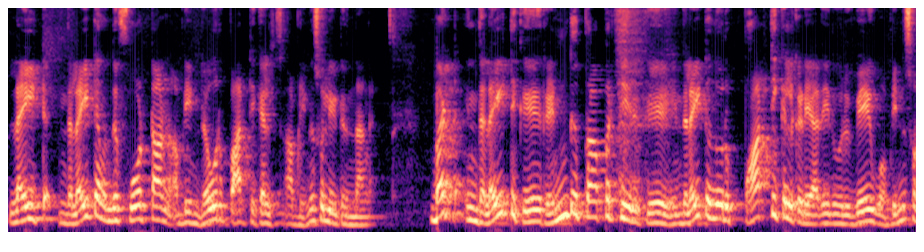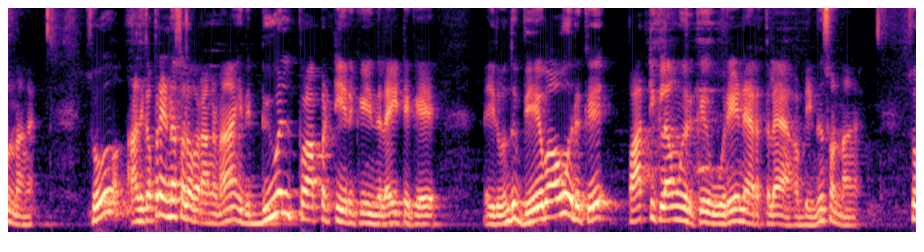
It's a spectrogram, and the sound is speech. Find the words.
லைட் இந்த லைட்டை வந்து ஃபோட்டான் அப்படின்ற ஒரு பார்ட்டிகல்ஸ் அப்படின்னு சொல்லிட்டு இருந்தாங்க. பட் இந்த லைட்டுக்கு ரெண்டு ப்ராப்பர்ட்டி இருக்குது இந்த லைட் வந்து ஒரு பார்ட்டிக்கல் கிடையாது. இது ஒரு வேவ் அப்படின்னு சொன்னாங்க. ஸோ அதுக்கப்புறம் என்ன சொல்ல வராங்கன்னா இது டுவல் ப்ராப்பர்ட்டி இருக்குது இந்த லைட்டுக்கு இது வந்து வேவாகவும் இருக்குது பார்ட்டிக்கலாகவும் இருக்குது ஒரே நேரத்தில் அப்படின்னு சொன்னாங்க. ஸோ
